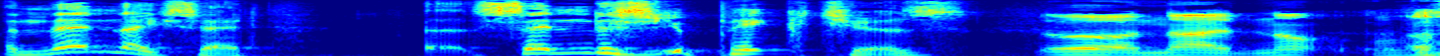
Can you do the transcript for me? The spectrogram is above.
and then they said, uh, "Send us your pictures. Oh no, not what?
